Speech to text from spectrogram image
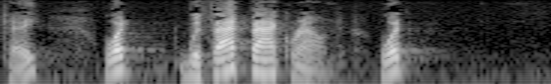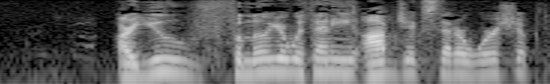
Okay. What, with that background, what, are you familiar with any objects that are worshiped?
